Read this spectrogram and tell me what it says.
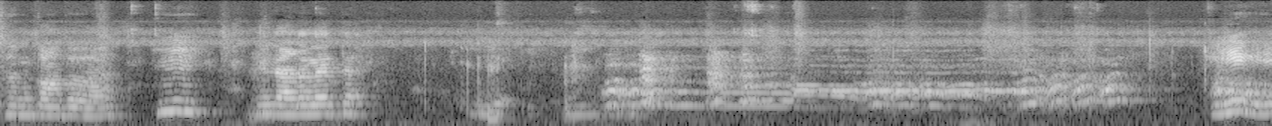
ಚಂದ ಕಾಣ್ತದ ಹ್ಮ್ನಿಂದ ಆಡಲ್ಲ ಐತೆ ಹೀಗೆ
